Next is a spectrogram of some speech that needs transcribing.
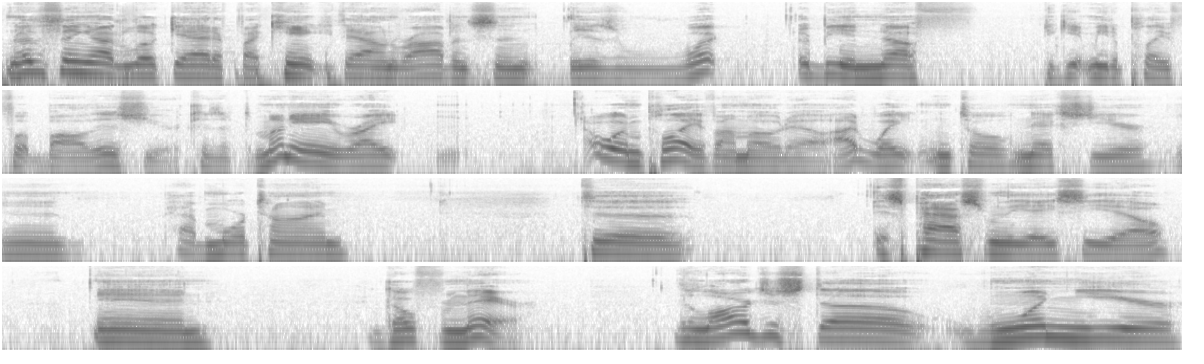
another thing I'd look at if I can't get Allen Robinson is what would be enough to get me to play football this year. Because if the money ain't right, I wouldn't play if I'm Odell. I'd wait until next year and have more time to his pass from the ACL and go from there. The largest uh, one year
